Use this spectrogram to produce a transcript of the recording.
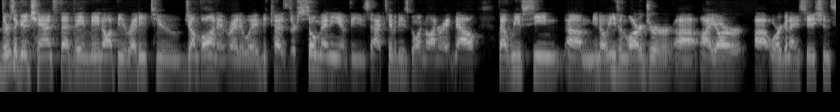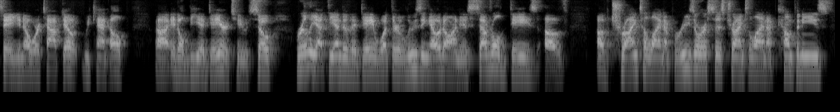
there's a good chance that they may not be ready to jump on it right away because there's so many of these activities going on right now that we've seen, um, you know, even larger uh, IR uh, organizations say, you know, we're tapped out, we can't help. Uh, it'll be a day or two. So really, at the end of the day, what they're losing out on is several days of of trying to line up resources, trying to line up companies,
